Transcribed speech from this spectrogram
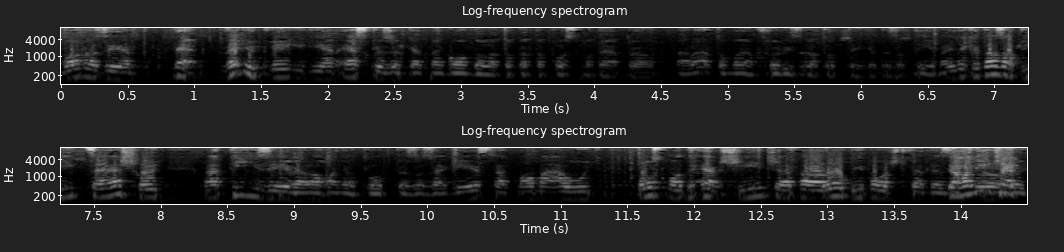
van azért, ne, vegyük végig ilyen eszközöket, meg gondolatokat a posztmodernből. Már látom, olyan fölizgatott téged ez a téma. Egyébként az a vicces, hogy már tíz évvel a hanyatlott ez az egész, tehát ma már úgy posztmodern sincs, a Robi most fedezi De ha nincsen,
